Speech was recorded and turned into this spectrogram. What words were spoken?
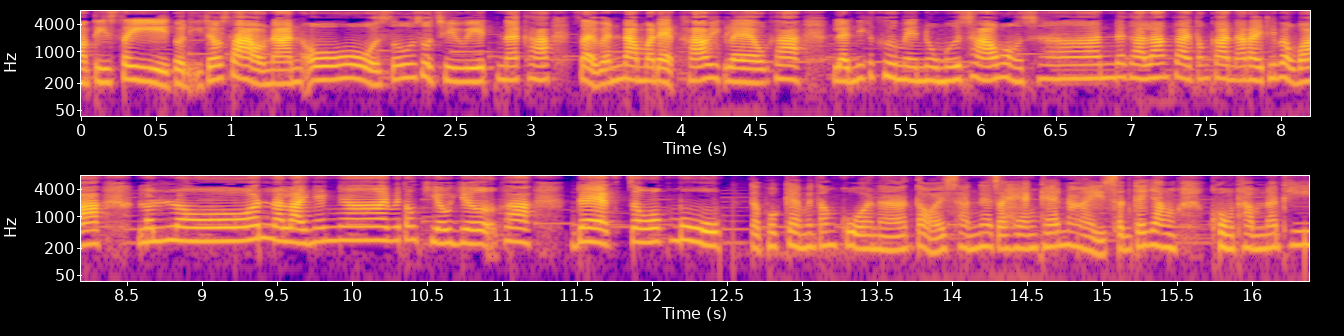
อนตีสี่ส่วนอีเจ้าสาวนั้น โอ้โหสู้สุดชีวิตนะคะ ใส่แว่นดำมาแดกข้าวอีกแล้วค่ะ และนี่ก็คือเมนูมื้อเช้าของฉันนะคะ ร่างกายต้องการอะไรที่แบบว่าร้อนๆละลายง่าย ๆ ไม่ต้องเคี้ยวเยอะค่ะ แดกโจ๊กหมูแต่พวกแกไม่ต้องกลัวนะ ต่อให้ฉันเนี่ยจะแห้งแค่ไหน ฉันก็ยังคงทำหน้าที่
